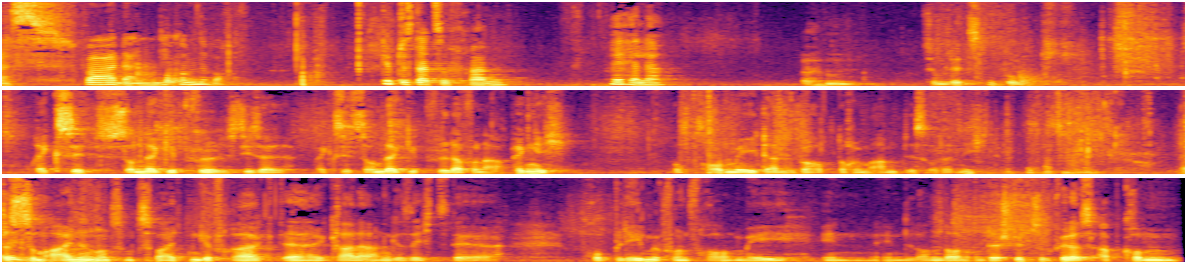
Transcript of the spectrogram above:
Das war dann die kommende Woche. Gibt es dazu Fragen? Herr Heller. Ähm, zum letzten Punkt. Brexit-Sondergipfel. Ist dieser Brexit-Sondergipfel davon abhängig, ob Frau May dann überhaupt noch im Amt ist oder nicht? Das zum einen und zum zweiten gefragt, äh, gerade angesichts der Probleme von Frau May in, in London, Unterstützung für das Abkommen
